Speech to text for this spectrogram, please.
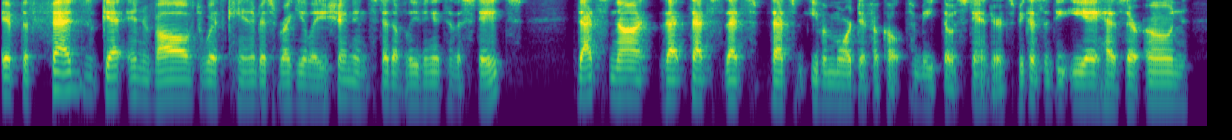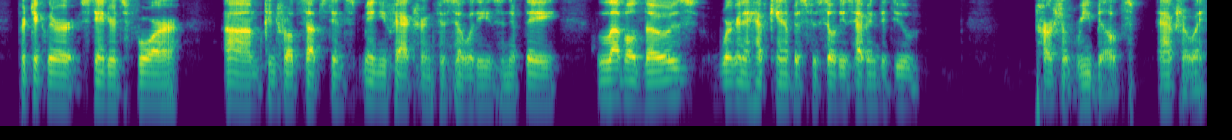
if the feds get involved with cannabis regulation instead of leaving it to the states that's not that that's that's that's even more difficult to meet those standards because the DEA has their own particular standards for um, controlled substance manufacturing facilities, and if they level those, we're going to have cannabis facilities having to do partial rebuilds. Actually,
